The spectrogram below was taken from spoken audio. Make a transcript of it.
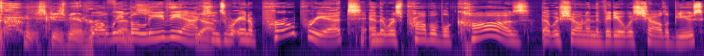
Excuse me. In her Well, we believe the Yeah. actions were inappropriate and there was probable cause that was shown in the video was child abuse.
